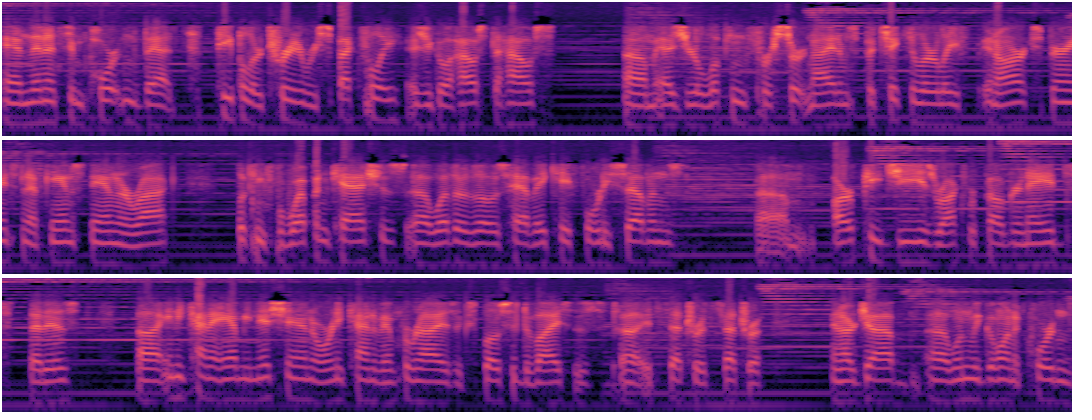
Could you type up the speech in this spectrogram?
And then it's important that people are treated respectfully as you go house to house, um, as you're looking for certain items, particularly in our experience in Afghanistan and Iraq, looking for weapon caches, uh, whether those have AK 47s, um, RPGs, rocket propelled grenades, that is, uh, any kind of ammunition or any kind of improvised explosive devices, uh, et cetera, et cetera. And our job uh, when we go on a cordon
